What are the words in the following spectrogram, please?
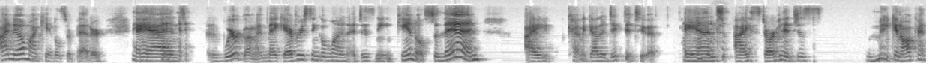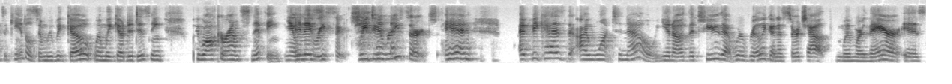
I know my candles are better. And we're going to make every single one a Disney candle. So then I kind of got addicted to it. And I started just making all kinds of candles. And we would go when we go to disney we walk around sniffing. Yeah we and do research. we do research. And because i want to know you know the two that we're really going to search out when we're there is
